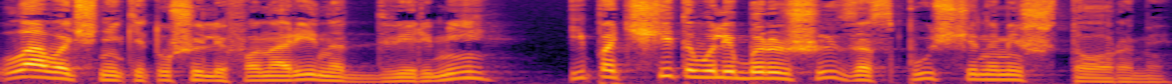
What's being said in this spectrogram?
Лавочники тушили фонари над дверьми и подсчитывали барыши за спущенными шторами.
